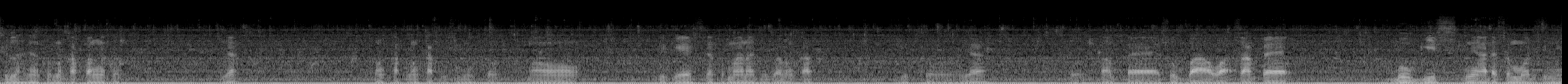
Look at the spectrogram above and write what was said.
Istilahnya tuh lengkap banget tuh ya. Lengkap lengkap di sini tuh. Mau digeser ke mana juga lengkap. Gitu ya. Tuh, sampai Sumbawa sampai Bugis ini ada semua di sini.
